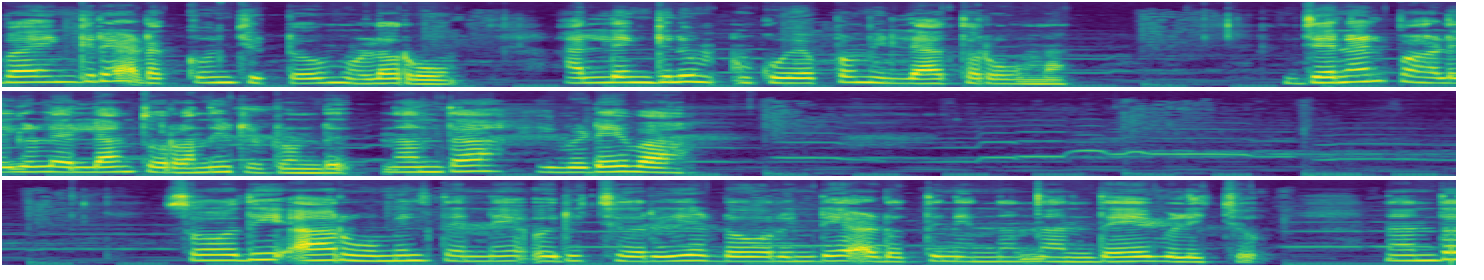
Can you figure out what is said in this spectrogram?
ഭയങ്കര അടക്കവും ചിട്ടവുമുള്ള റൂം അല്ലെങ്കിലും കുഴപ്പമില്ലാത്ത റൂമോ. ജനൽ പാളികളെല്ലാം തുറന്നിട്ടിട്ടുണ്ട്. നന്ദ ഇവിടെ വാ. സോദി ആ റൂമിൽ തന്നെ ഒരു ചെറിയ ഡോറിന്റെ അടുത്ത് നിന്ന് നന്ദയെ വിളിച്ചു. നന്ദ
